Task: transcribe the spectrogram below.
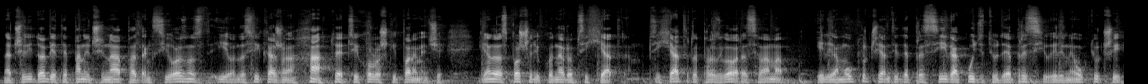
Znači, vi dobijete panični napad, anksioznost i onda svi kažu, aha, to je psihološki poremeće. I onda vas pošalju kod neuropsihijatra. Psihijatar porazgovara sa vama ili vam uključi antidepresive, ako uđete u depresiju ili ne uključi.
